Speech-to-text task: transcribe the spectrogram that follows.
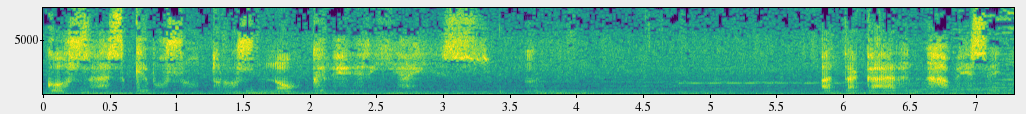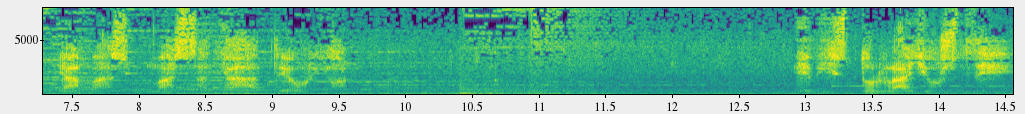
cosas que vosotros no creeríais. Atacar naves en llamas más allá de Orión. He visto rayos de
